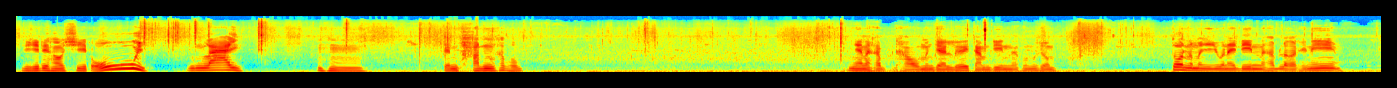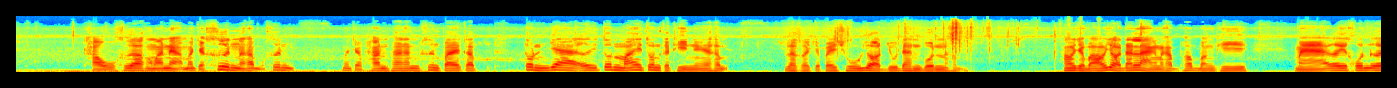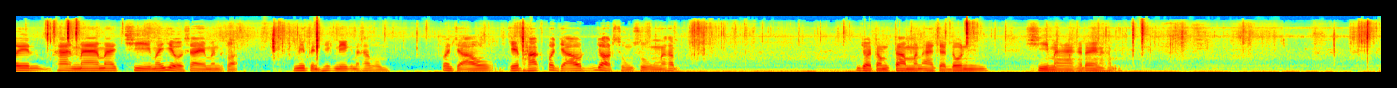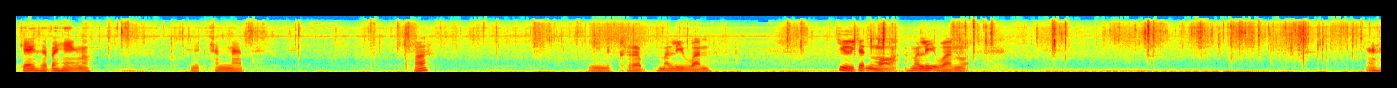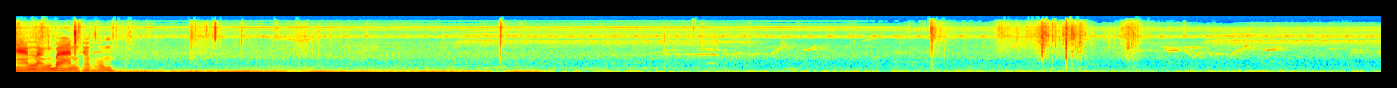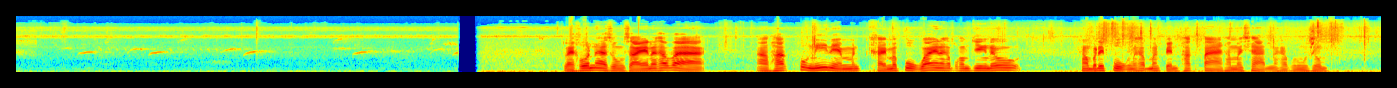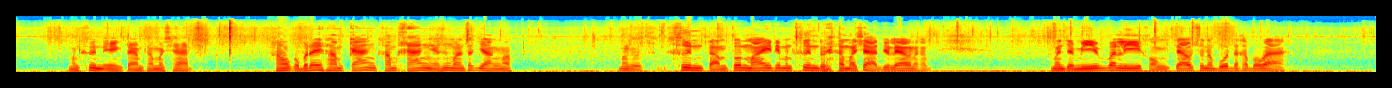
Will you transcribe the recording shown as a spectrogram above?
ดีที่เขาฉีด โอ้ย ยุงลายเป็นพันครับผม เนี่ยนะครับ เถามันจะเลื้อยตามดินนะคุณผู้ชม ต้นมันจะอยู่ในดินนะครับ แล้วก็ทีนี้เถาเครือของมันเนี่ย มันจะขึ้นนะครับ ขึ้น มันจะพันพันขึ้นไปกับต้นหญ้าเอ้ยต้นไม้ต้นกระถินเนี่ยครับ แล้วก็จะไปชูยอดอยู่ด้านบนนะครับเราจะมาเอายอดด้านหล่างนะครับ เพราะบางทีหมาเอ้ยคนเอ้ยผ่านมามาฉี่มาเหี่ยวใส่มันก็นี่เป็นเทคนิคนะครับ ผมเพื่อนจะเอาเก็บพักเพื่อนจะเอายอดสูงๆนะครับ ยอดต่ำๆมันอาจจะโดนฉี่หมาก็ได้นะครับ แกงใส่ปลาแห้งเนาะเน็ดขนาดฮะนี่นะครับมะลิวันจื่อจัดเหมาะมะลิวันวะอาหารหลังบ้านครับผม หลายคนอาจสงสัยนะครับว่าอาพักพวกนี้เนี่ยมันไขมาปลูกไว้นะครับ ความจริงแล้วเราไม่ได้ปลูกนะครับ มันเป็นพักป่าธรรมชาตินะครับคุณผู้ชม มันขึ้นเองตามธรรมชาติเราก็ไม่ได้ทำก้างทำค้างอย่างที่มันสักอย่างเนาะมันก็ขึ้นตามต้นไม้ที่มันขึ้นโดยธรรมชาติอยู่แล้วนะครับ มันจะมีวลีของเจ้าชนบทนะครับบอกว่า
